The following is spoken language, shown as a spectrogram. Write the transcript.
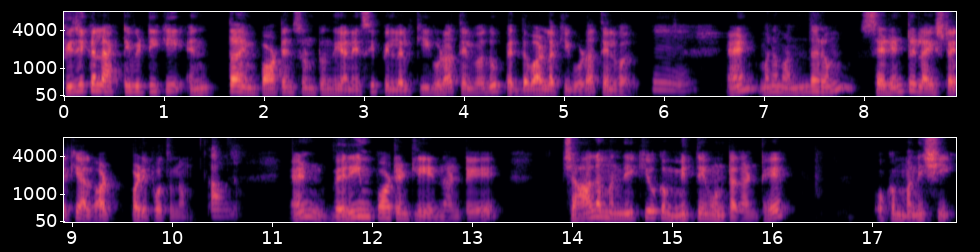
ఫిజికల్ యాక్టివిటీకి ఎంత ఇంపార్టెన్స్ ఉంటుంది అనేసి పిల్లలకి కూడా తెలియదు పెద్దవాళ్ళకి కూడా తెలియదు Hmm. అండ్ మనం అందరం సెడెంటరీ లైఫ్ స్టైల్కి అలవాటు పడిపోతున్నాం. అండ్ వెరీ ఇంపార్టెంట్లీ ఏంటంటే చాలా మందికి ఒక మిత్ ఏముంటుందంటే ఒక మనిషి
